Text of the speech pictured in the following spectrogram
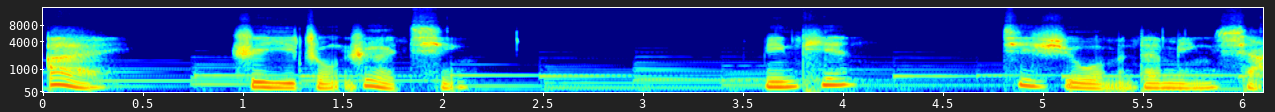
爱是一种热情。明天继续我们的冥想。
